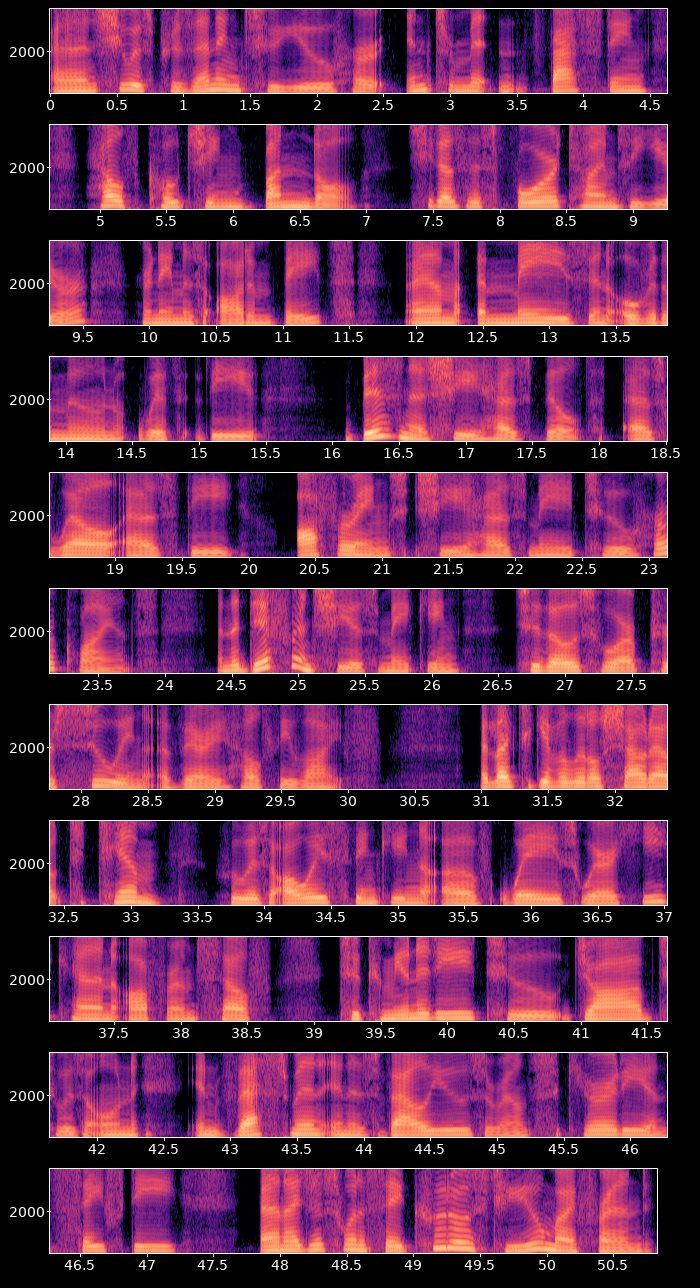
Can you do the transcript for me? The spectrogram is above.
and she was presenting to you her intermittent fasting health coaching bundle. She does this four times a year. Her name is Autumn Bates. I am amazed and over the moon with the business she has built, as well as the offerings she has made to her clients and the difference she is making to those who are pursuing a very healthy life. I'd like to give a little shout out to Tim, who is always thinking of ways where he can offer himself to community, to job, to his own investment in his values around security and safety. And I just want to say kudos to you, my friend,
